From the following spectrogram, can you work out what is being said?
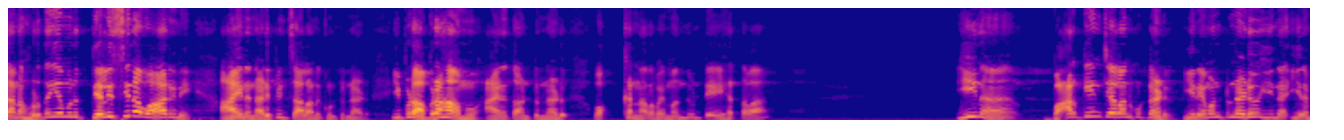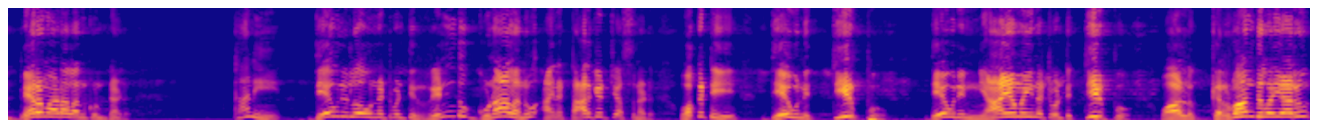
తన హృదయమును తెలిసిన వారిని ఆయన నడిపించాలనుకుంటున్నాడు. ఇప్పుడు అబ్రహాము ఆయనతో అంటున్నాడు ఒక్క నలభై మంది ఉంటే ఎహెత్తవా ఈయన బార్గెన్ చేయాలనుకుంటున్నాడు. ఈయన ఏమంటున్నాడు ఈయన ఈయన బేరమాడాలనుకుంటున్నాడు. కానీ దేవునిలో ఉన్నటువంటి రెండు గుణాలను ఆయన టార్గెట్ చేస్తున్నాడు. ఒకటి దేవుని తీర్పు. దేవుని న్యాయమైనటువంటి తీర్పు. వాళ్ళు గర్వాంధులయ్యారు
